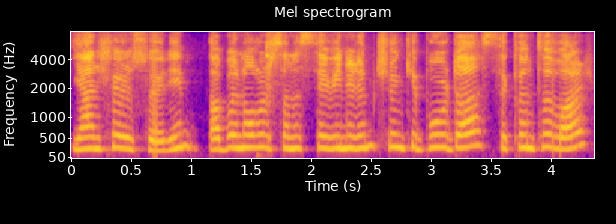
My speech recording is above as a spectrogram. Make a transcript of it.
yani şöyle söyleyeyim abone olursanız sevinirim çünkü burada sıkıntı var.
